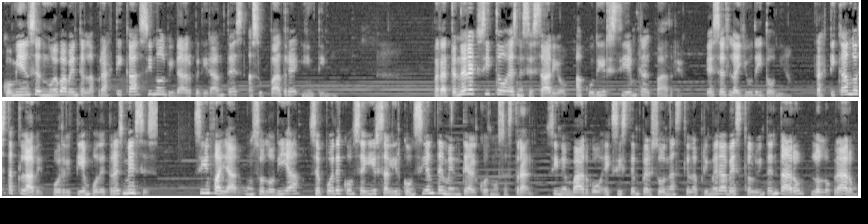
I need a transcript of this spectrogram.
Comience nuevamente la práctica sin olvidar pedir antes a su Padre íntimo. Para tener éxito es necesario acudir siempre al Padre. Esa es la ayuda idónea. Practicando esta clave por el tiempo de tres meses, sin fallar un solo día, se puede conseguir salir conscientemente al cosmos astral. Sin embargo, existen personas que la primera vez que lo intentaron, lo lograron,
